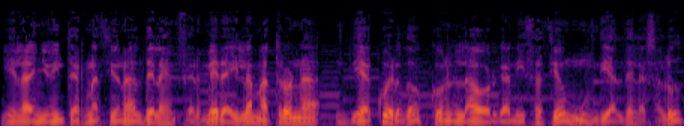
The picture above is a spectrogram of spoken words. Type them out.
y el año internacional de la enfermera y la matrona, de acuerdo con la Organización Mundial de la Salud.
